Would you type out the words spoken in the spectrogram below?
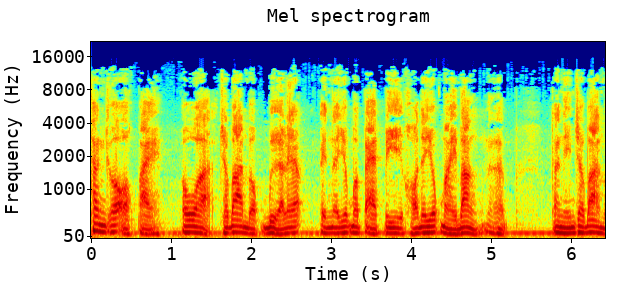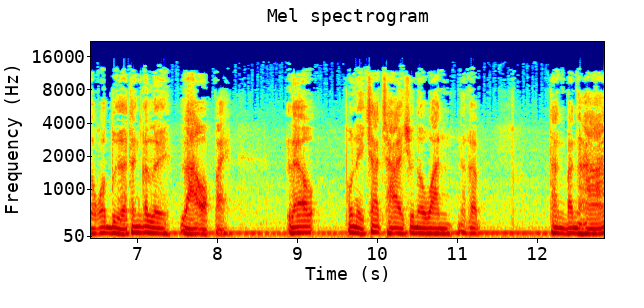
ท่านก็ออกไป เพราะว่าชาวบ้านบอกเบื่อแล้ว เป็นนายกมาแปดปี ขอนายกใหม่บ้างนะครับท่านเห็นชาวบ้านบอกว่าเบื่อท่านก็เลยลาออกไป แล้วพลเอกชาติชายชุนวันนะครับ ท่านบรรหาร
